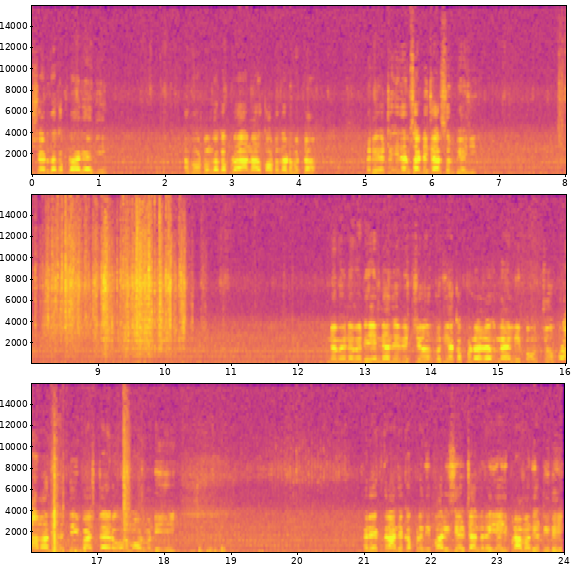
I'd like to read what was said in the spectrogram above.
ਆ ਸ਼ਰਟ ਦਾ ਕੱਪੜਾ ਹੈਗਾ ਗਿਆ ਜੀ। ਆ ਬਾਟਮ ਦਾ ਕੱਪੜਾ ਨਾਲ ਕਾਟਨ ਦਾ ਦੁਪੱਟਾ। ਰੇਟ ਇਹਦਾ ਵੀ 450 ਰੁਪਏ ਜੀ। ਨਵੇਂ ਨਵੇਂ ਡਿਜ਼ਾਈਨਾਂ ਦੇ ਵਿੱਚ ਵਧੀਆ ਕੱਪੜਾ ਲੈਣ ਲਈ ਪਹੁੰਚੋ। ਭਰਾਵਾਂ ਦੀ ਹੱਟੀ ਬੱਸ ਸਟੈਂਡ ਰੋਡ ਮੌੜ ਮੰਡੀ ਜੀ। ਹਰੇਕ ਤਰ੍ਹਾਂ ਦੇ ਕੱਪੜੇ ਦੀ ਭਾਰੀ ਸੇਲ ਚੱਲ ਰਹੀ ਹੈ ਜੀ ਭਰਾਵਾਂ ਦੀ ਹੱਟੀ ਤੇ।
